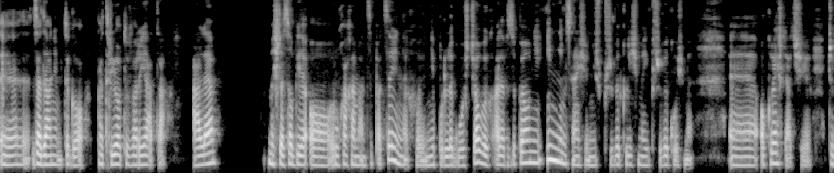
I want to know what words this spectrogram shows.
e, zadaniem tego patrioty wariata, ale Myślę sobie o ruchach emancypacyjnych, niepodległościowych, ale w zupełnie innym sensie niż przywykliśmy i przywykłyśmy e, określać, czy,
